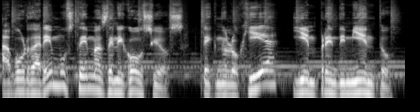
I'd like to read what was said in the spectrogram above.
abordaremos temas de negocios, tecnología y emprendimiento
